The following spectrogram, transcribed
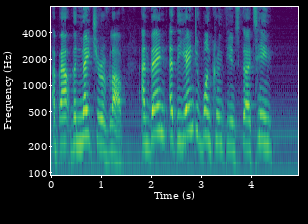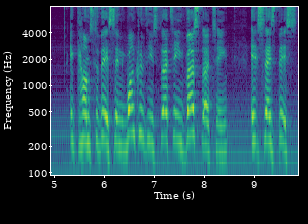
about the nature of love. And then at the end of 1 Corinthians 13, it comes to this. In 1 Corinthians 13, verse 13, it says this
